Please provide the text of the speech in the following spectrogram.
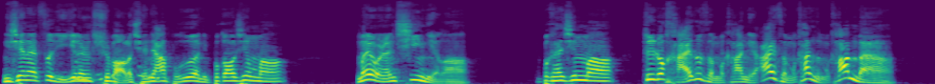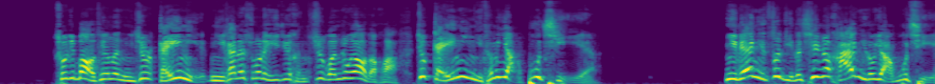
你现在自己一个人吃饱了，全家不饿，你不高兴吗？没有人气你了，你不开心吗？所以说孩子怎么看你，爱怎么看怎么看呗。说句不好听的，你就是给你，你刚才说了一句很至关重要的话，就给你，你他妈养不起，你连你自己的亲生孩子你都养不起，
